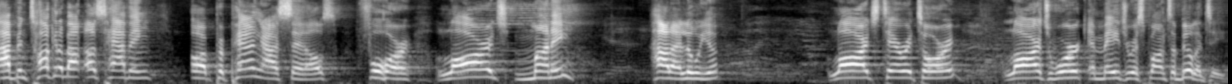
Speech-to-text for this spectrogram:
I've been talking about us having or preparing ourselves for large money. Hallelujah. Large territory, large work, and major responsibility.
